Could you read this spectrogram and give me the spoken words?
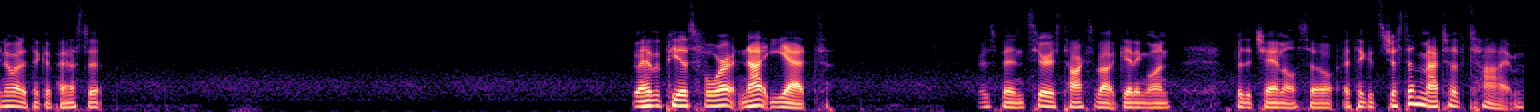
You know what? I think I passed it. Do I have a PS4? Not yet. There's been serious talks about getting one for the channel, so I think it's just a matter of time.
